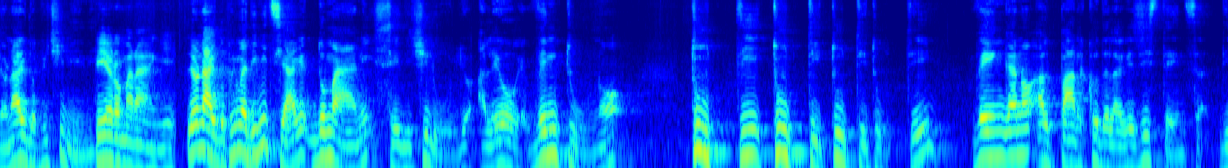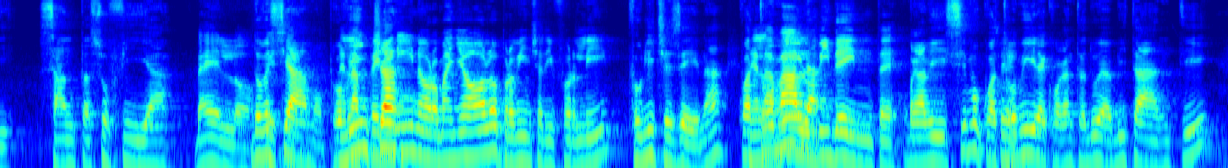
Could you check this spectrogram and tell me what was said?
Leonardo Piccinini. Piero Maranghi. Leonardo, prima di iniziare, domani 16 luglio alle ore 21, tutti, tutti, tutti, tutti vengano al Parco della Resistenza di Santa Sofia, Bello. Dove Questo siamo? Provincia? Nell'Appennino Romagnolo, provincia di Forlì, Forlì Cesena, nella 4.000 Val Bidente. Bravissimo, 4.042 abitanti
